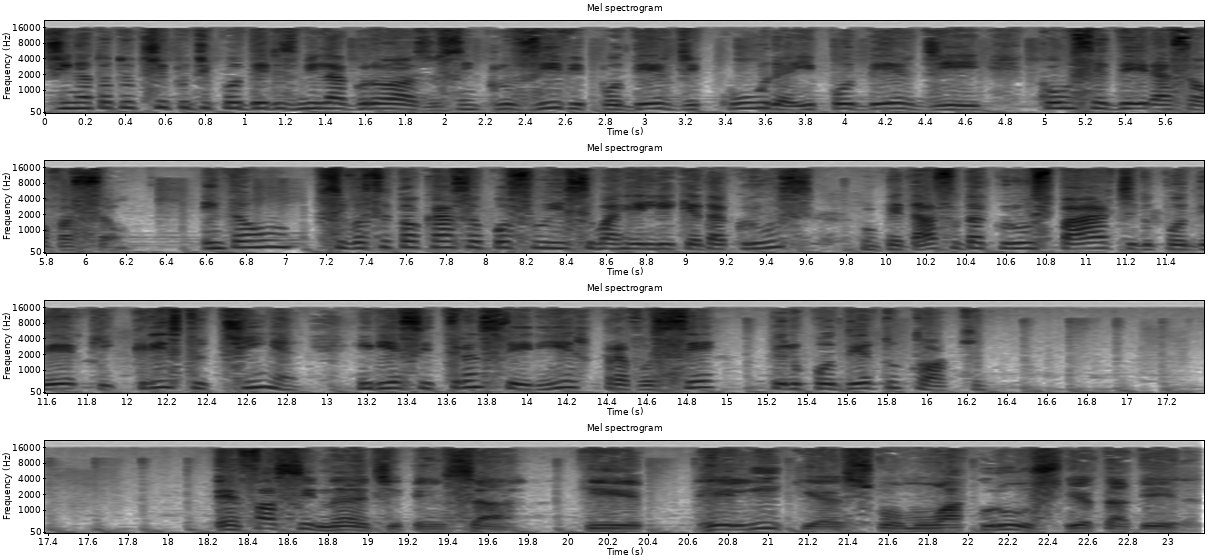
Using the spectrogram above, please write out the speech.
tinha todo tipo de poderes milagrosos, inclusive poder de cura e poder de conceder a salvação. Então, se você tocasse ou possuísse uma relíquia da cruz, um pedaço da cruz, parte do poder que Cristo tinha, iria se transferir para você pelo poder do toque. É fascinante pensar que relíquias como a cruz verdadeira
